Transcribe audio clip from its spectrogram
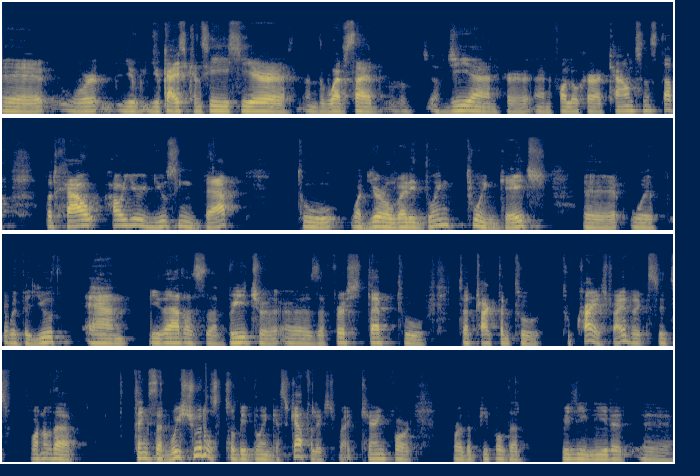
uh, where you you guys can see here on the website of, Gia and her and follow her accounts and stuff, but how how you're using that to what you're already doing to engage uh, with with the youth and be that as a bridge or, or as a first step to to attract them to to Christ, right? It's, it's one of the things that we should also be doing as Catholics, right? Caring for for the people that really need it. Uh,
